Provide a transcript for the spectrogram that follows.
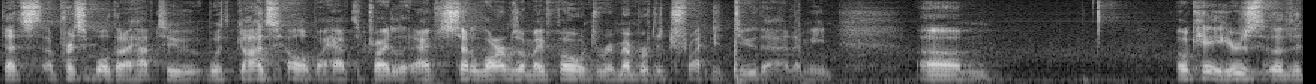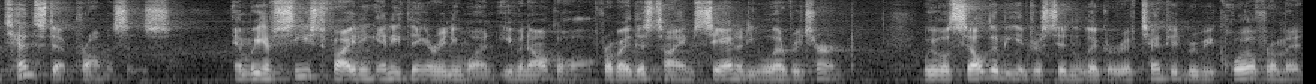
that's a principle that I have to, with God's help, I have to try to. I have to set alarms on my phone to remember to try to do that. I mean, um, okay, here's uh, the tenth step promises. And we have ceased fighting anything or anyone, even alcohol, for by this time sanity will have returned. We will seldom be interested in liquor. If tempted, we recoil from it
